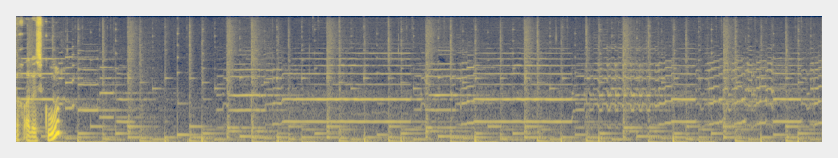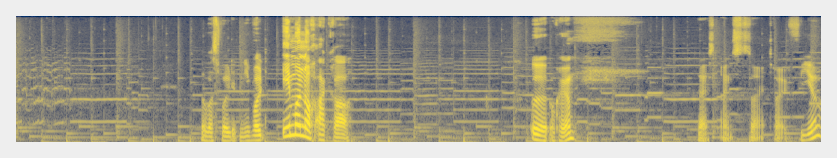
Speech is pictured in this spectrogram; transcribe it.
Doch alles gut. So, was wollt ihr denn? Ihr wollt immer noch Agrar. Äh, okay. Da ist 1, 2, 3, 4.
